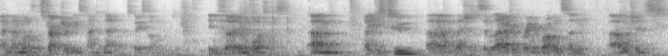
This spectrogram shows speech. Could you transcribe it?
and then what is the structure of these kinds of networks based on inferred importance. Um, I use two uh, measures of similarity, Brainerd Robinson, uh, which is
